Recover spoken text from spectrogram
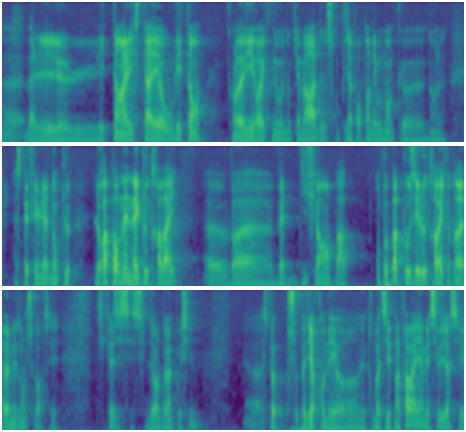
euh, bah, les temps à l'extérieur ou les temps qu'on va vivre avec nos, camarades seront plus importants des moments que dans l'aspect familial. Donc le, le, rapport même avec le travail euh, va, va, être différent. Par, on ne peut pas poser le travail quand on arrive à la maison le soir. C'est quasi c'est de l'ordre de l'impossible. Euh, ça ne veut pas dire qu'on est, est, traumatisé par le travail, hein, mais ça veut dire c'est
